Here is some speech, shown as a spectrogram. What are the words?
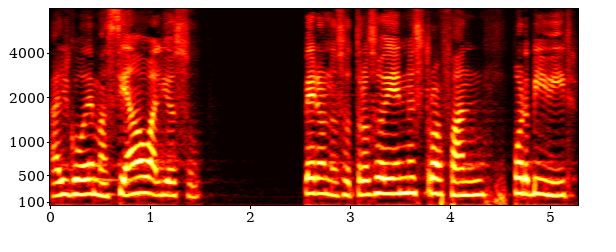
algo demasiado valioso. Pero nosotros hoy en nuestro afán por vivir,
